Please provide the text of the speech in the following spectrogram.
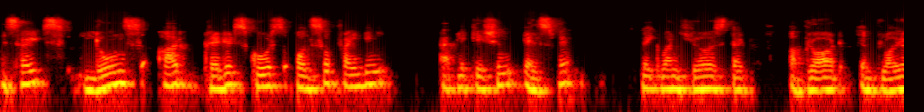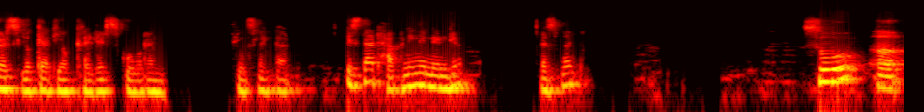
Besides loans, are credit scores also finding application elsewhere? like one hears that abroad employers look at your credit score and things like that is that happening in India as well? So uh,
